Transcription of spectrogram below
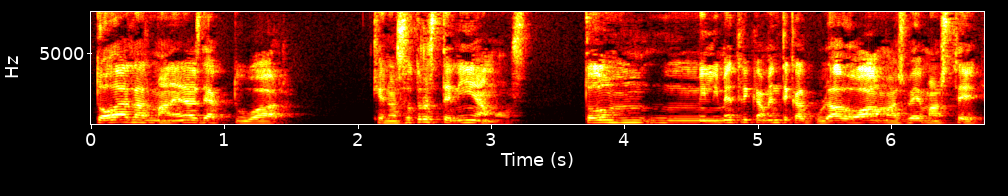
todas las maneras de actuar que nosotros teníamos todo milimétricamente calculado A más B más C,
